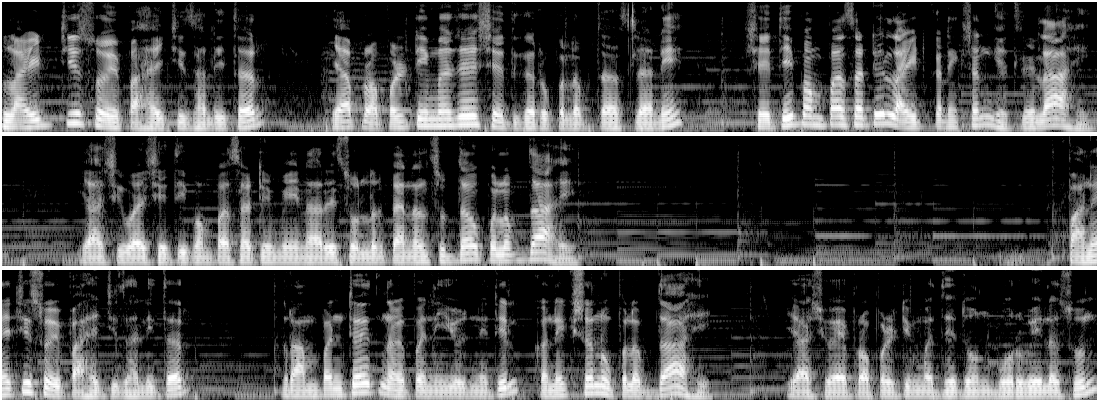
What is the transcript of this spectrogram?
लाईटची सोय पाहायची झाली तर या प्रॉपर्टीमध्ये शेतघर उपलब्ध असल्याने शेतीपंपासाठी लाइट कनेक्शन घेतलेलं आहे. याशिवाय शेतीपंपासाठी मिळणारे सोलर पॅनलसुद्धा उपलब्ध आहे. पाण्याची सोय पाहायची झाली तर ग्रामपंचायत नळपाणी योजनेतील कनेक्शन उपलब्ध आहे. याशिवाय प्रॉपर्टीमध्ये दोन बोरवेल असून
